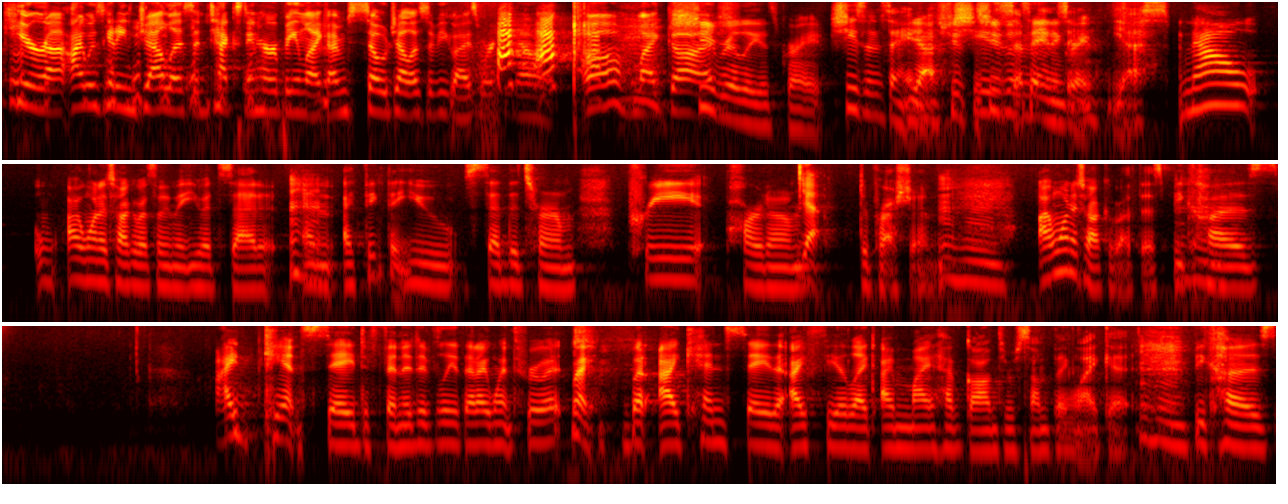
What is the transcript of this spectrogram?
Kira. I was getting jealous and texting her, being like, I'm so jealous of you guys working out. Oh my gosh. She really is great. She's insane. Yeah, she's- she's insane and great. Yes. Now, I want to talk about something that you had said, Mm-hmm. and I think that you said the term prepartum Yeah. Mm-hmm. depression. I want to talk about this because I can't say definitively that I went through it. Right. But I can say that I feel like I might have gone through something like it Mm-hmm. because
